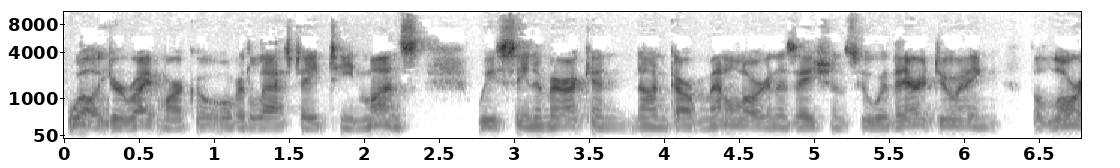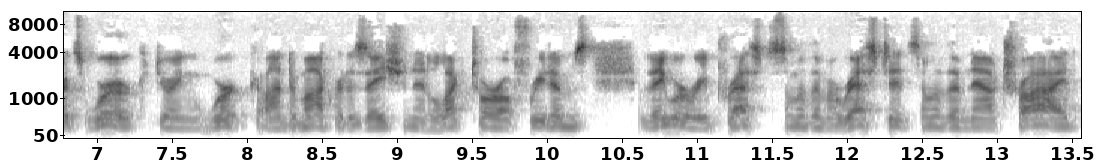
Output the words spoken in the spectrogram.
Well, you're right, Marco. Over the last 18 months, we've seen American non governmental organizations who were there doing the Lord's work, doing work on democratization and electoral freedoms. They were repressed, some of them arrested, some of them now tried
